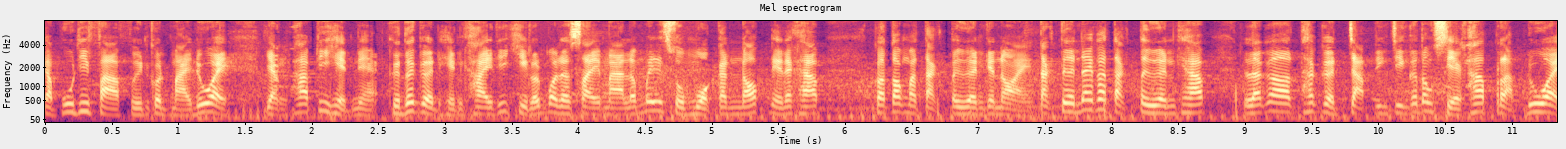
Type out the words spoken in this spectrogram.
กับผู้ที่ฝ่าฝืนกฎหมายด้วย อย่างภาพที่เห็นเนี่ยคือถ้าเกิดเห็นใครที่ขี่รถมอเตอร์ไซค์มาแล้วไม่ได้สวมหมวกกันน็อกเนี่ยนะครับก็ต้องมาตักเตือนกันหน่อย ตักเตือนได้ก็ตักเตือนครับ แล้วก็ถ้าเกิดจับจริง ๆ ก็ต้องเสียค่าปรับด้วย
